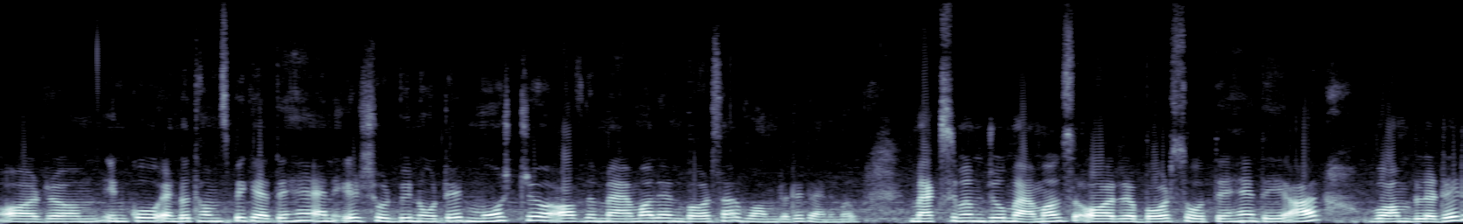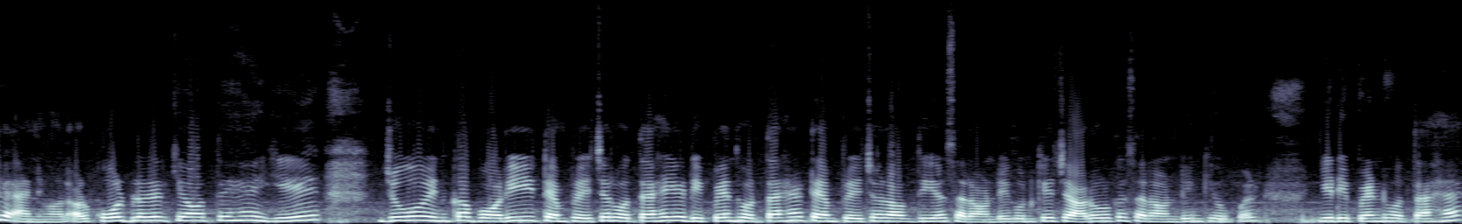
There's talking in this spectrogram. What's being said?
और um, इनको एंडोथर्म्स भी कहते हैं and it should be noted most of the mammal and birds are warm blooded animal maximum जो मैमल्स और बर्ड्स होते हैं they are warm blooded animal और कोल्ड ब्लडेड क्या होते हैं? ये जो इनका बॉडी टेम्परेचर होता है ये डिपेंड होता है टेम्परेचर ऑफ़ दियर सराउंडिंग उनके चारों ओर के सराउंडिंग के ऊपर ये डिपेंड होता है।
